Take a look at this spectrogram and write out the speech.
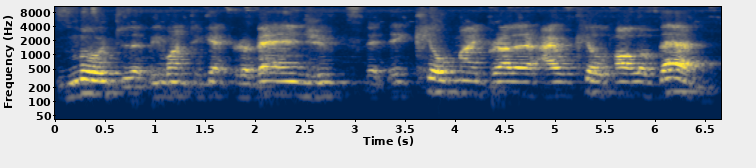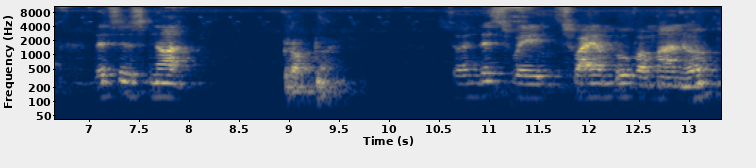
mood that we want to get revenge, that they killed my brother, I'll kill all of them. This is not proper. So in this way, Swayambhuva Manu,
